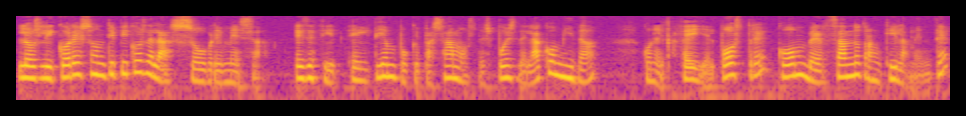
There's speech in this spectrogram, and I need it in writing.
Los licores son típicos de la sobremesa, es decir, el tiempo que pasamos después de la comida, con el café y el postre, conversando tranquilamente.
